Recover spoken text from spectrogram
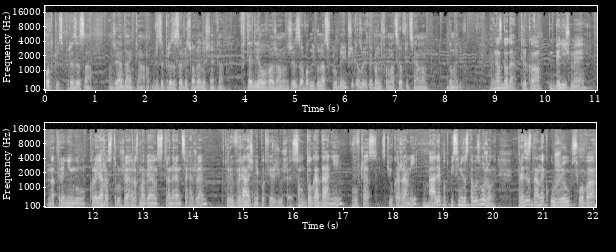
podpis prezesa Andrzeja Danka, wiceprezesa Wiesława Leśniaka, wtedy ja uważam, że jest zawodnik u nas w klubie i przekazuje taką informację oficjalną do mediów. Pełna zgoda, tylko byliśmy na treningu kolejarza Stróże, rozmawiając z trenerem Cecherzem, który wyraźnie potwierdził, że są dogadani wówczas z piłkarzami, ale podpisy nie zostały złożone. Prezes Danek użył słowa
